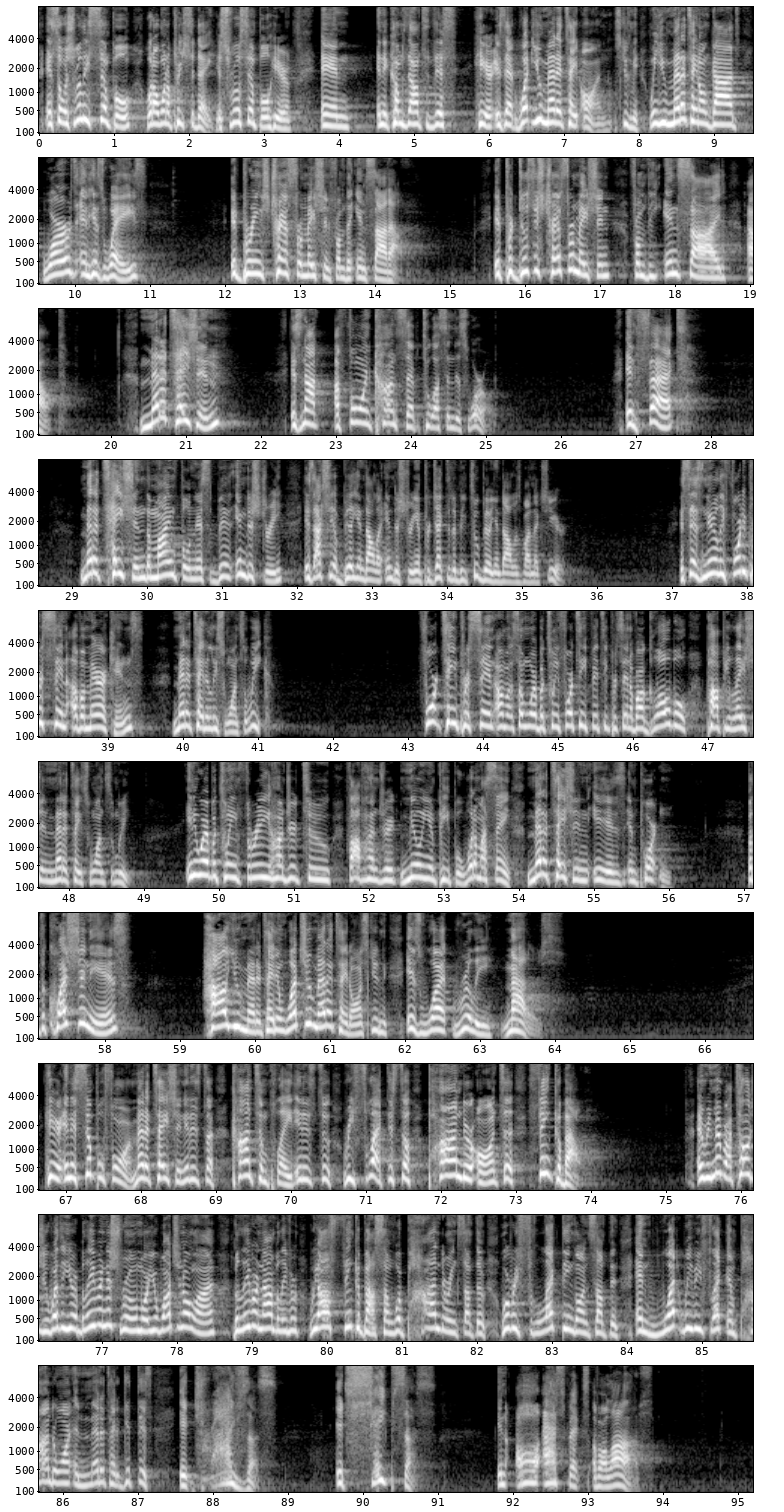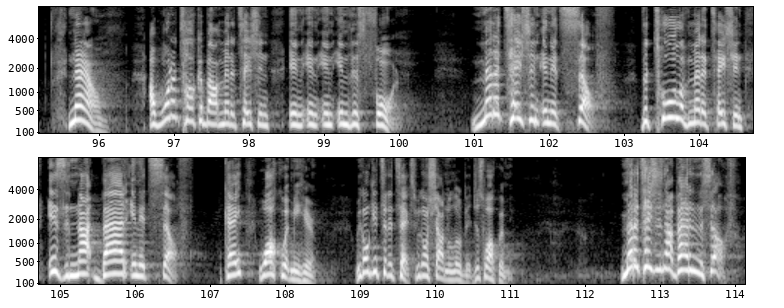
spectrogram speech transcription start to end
And so it's really simple what I want to preach today. It's real simple here. And, and it comes down to this here is that what you meditate on, excuse me, when you meditate on God's words and his ways, it brings transformation from the inside out. It produces transformation from the inside out. Meditation is not a foreign concept to us in this world. In fact, meditation, the mindfulness industry, is actually a billion dollar industry and projected to be $2 billion by next year. It says nearly 40% of Americans meditate at least once a week. 14%, um, somewhere between 14 15% of our global population meditates once a week. Anywhere between 300 to 500 million people. What am I saying? Meditation is important. But the question is how you meditate and what you meditate on, excuse me, is what really matters. Here, in its simple form, meditation, it is to contemplate, it is to reflect, it's to ponder on, to think about. And remember, I told you, whether you're a believer in this room or you're watching online, believer or non believer, we all think about something. We're pondering something. We're reflecting on something. And what we reflect and ponder on and meditate, get this, it drives us, it shapes us in all aspects of our lives. Now, I want to talk about meditation in, in, in, in this form. Meditation in itself, the tool of meditation, is not bad in itself. Okay? Walk with me here. We're going to get to the text. We're going to shout in a little bit. Just walk with me. Meditation is not bad in itself.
